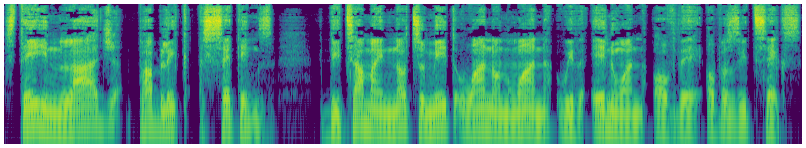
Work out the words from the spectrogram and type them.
Stay in large public settings. Determine not to meet one on one with anyone of the opposite sex.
